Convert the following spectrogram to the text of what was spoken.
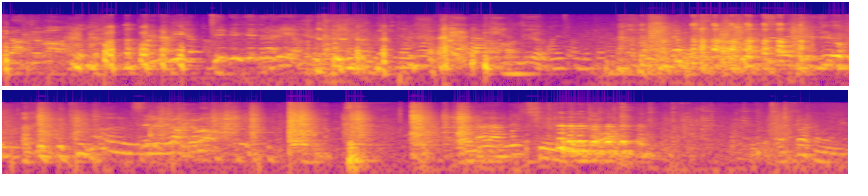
débarquement Des navires Des milliers de navires Finalement, parce qu'on est en décalage. C'est le débarquement Voilà. ça quand même.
